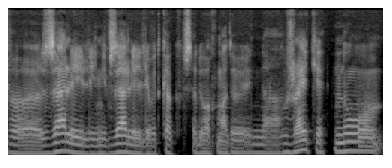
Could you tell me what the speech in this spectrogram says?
в зале или не в зале, или вот как в саду Ахматовой на лужайке. Но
